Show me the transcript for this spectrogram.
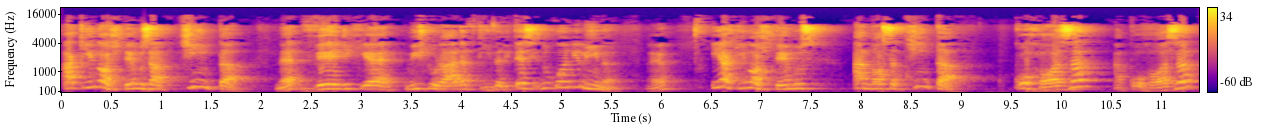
Aqui nós temos a tinta né, verde, que é misturada tinta de tecido com anilina. Né? E aqui nós temos a nossa tinta cor rosa, a cor rosa,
